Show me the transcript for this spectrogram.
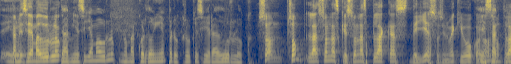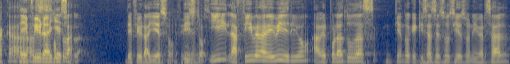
eh, ¿También se llama Durlock? También se llama Durlock, no me acuerdo bien, pero creo que sí era Durlock. Son, son, las, son las que son las placas de yeso, si no me equivoco, ¿no? Son placas... De fibra de yeso. De fibra yeso, listo. Y la fibra de vidrio, a ver por las dudas, entiendo que quizás eso sí es universal.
